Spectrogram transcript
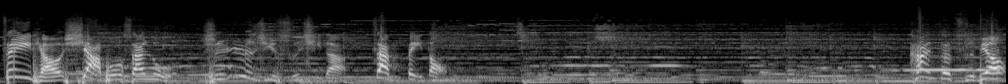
这一条下坡山路是日据时期的战备道。看着指标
